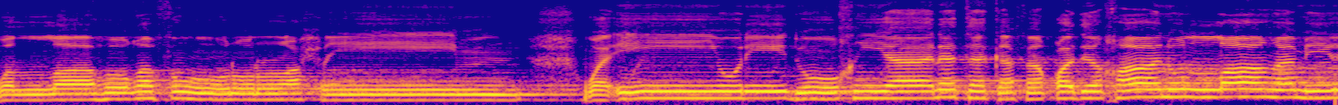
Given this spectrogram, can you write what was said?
والله غفور رحيم. وإن يريدوا خيانتك فقد خانوا الله من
